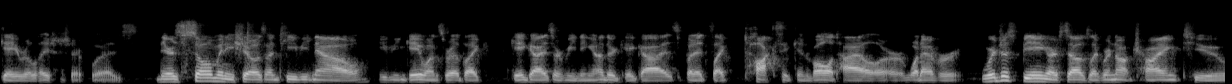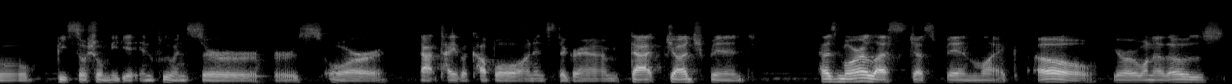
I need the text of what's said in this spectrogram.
gay relationship was. There's so many shows on TV now, even gay ones, where like gay guys are meeting other gay guys, but it's like toxic and volatile or whatever. We're just being ourselves. Like we're not trying to be social media influencers or that type of couple on Instagram. That judgment has more or less just been like, oh, you're one of those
